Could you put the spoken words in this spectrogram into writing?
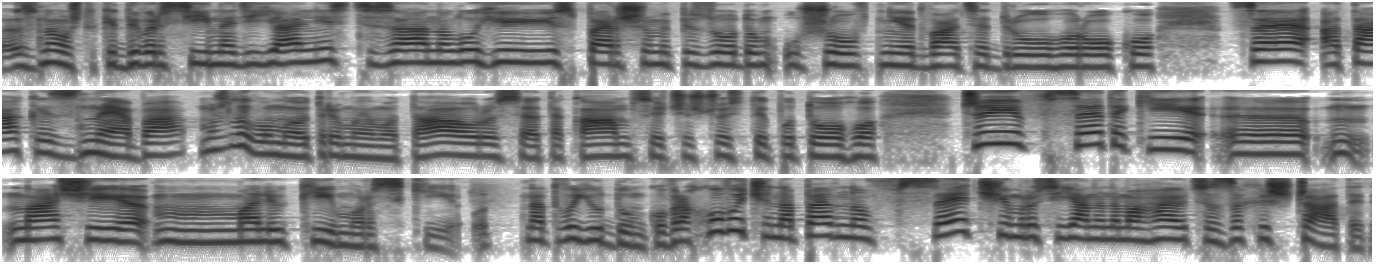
знову ж таки диверсійна діяльність за аналогією з першим епізодом у жовтні 22-го року. Це атаки з неба. Можливо, ми отримаємо Тауруси, Атакамси чи щось типу того. Чи все-таки е, наші малюки морські, от на твою думку, враховуючи напевно все, чим росіяни намагаються захищати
